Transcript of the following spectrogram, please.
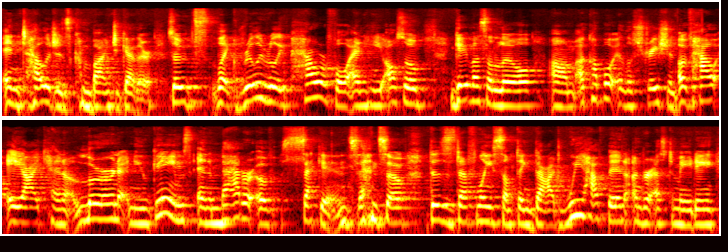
intelligence combined together. So it's like really really powerful and he also gave us a little um, a couple illustrations of how AI can learn new games in a matter of seconds. And so this is definitely something that we have been underestimating.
